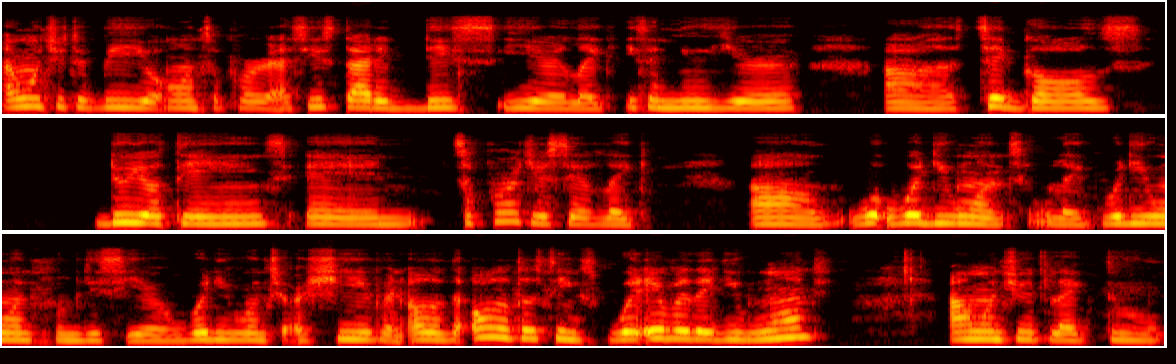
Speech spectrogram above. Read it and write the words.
I want you to be your own supporter as you started this year. Like it's a new year. Uh, set goals do your things and support yourself like um what, what do you want? Like what do you want from this year? What do you want to achieve? And all of the all of those things whatever that you want i want you to like to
